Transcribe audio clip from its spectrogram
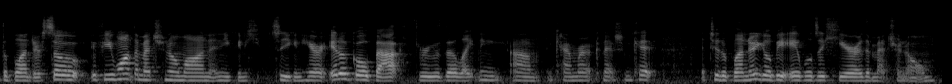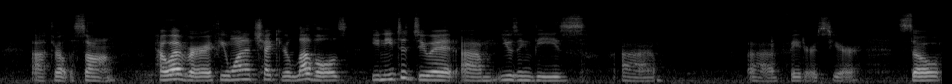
the blender. So if you want the metronome on and you can so you can hear it, it'll go back through the lightning um, camera connection kit to the blender. You'll be able to hear the metronome uh, throughout the song. However, if you want to check your levels, you need to do it um, using these uh, uh, faders here. So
